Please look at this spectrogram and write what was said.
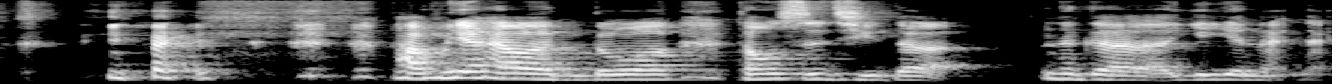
因为旁边还有很多同时期的那个爷爷奶奶。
